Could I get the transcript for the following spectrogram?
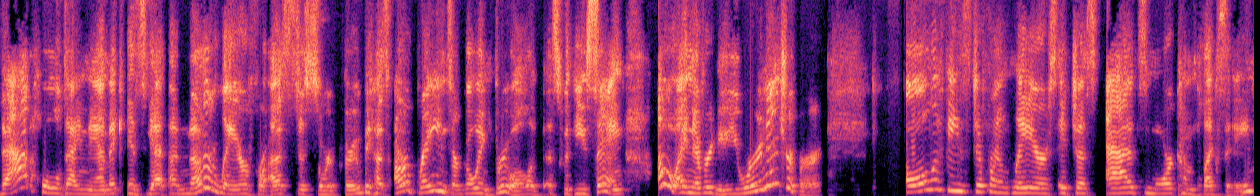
that whole dynamic is yet another layer for us to sort through because our brains are going through all of this with you saying oh i never knew you were an introvert all of these different layers, it just adds more complexity.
